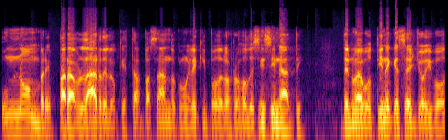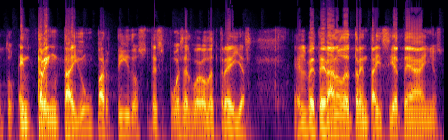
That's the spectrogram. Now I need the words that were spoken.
un nombre para hablar de lo que está pasando con el equipo de los Rojos de Cincinnati, de nuevo tiene que ser Joey Boto. En 31 partidos después del Juego de Estrellas, el veterano de 37 años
